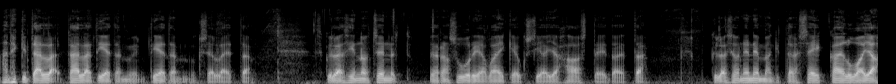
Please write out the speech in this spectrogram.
ainakin tällä, tällä tietämy, tietämyksellä, että kyllä siinä on sen verran suuria vaikeuksia ja haasteita, että – kyllä se on enemmänkin tällaista seikkailua ja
